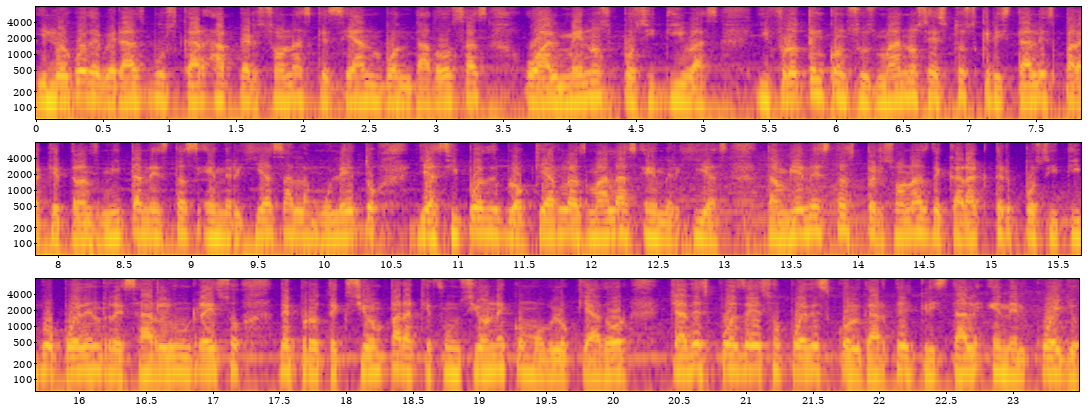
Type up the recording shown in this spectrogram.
y luego deberás buscar a personas que sean bondadosas o al menos positivas y froten con sus manos estos cristales para que transmitan estas energías al amuleto y así puedes bloquear las malas energías. También estas personas de carácter positivo pueden rezarle un rezo de protección para que funcione como bloqueador. Ya después de eso puedes colgarte el cristal en el cuello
